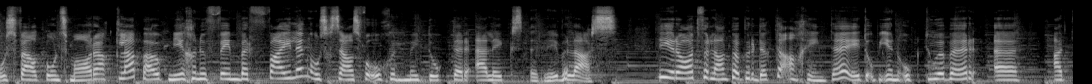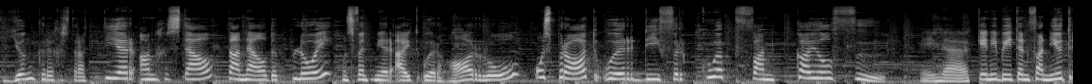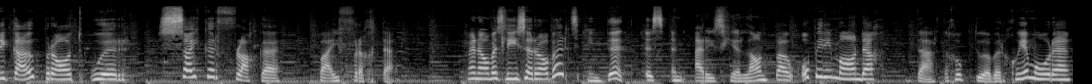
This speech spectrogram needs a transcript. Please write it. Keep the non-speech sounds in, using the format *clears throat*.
Bosveld Bonsmara Klub hou op 9 November veiling. Ons gesels vanoggend met Dr Alex Revelas. Die Raad vir Landbouprodukte Agente het op 1 Oktober 'n adjunk registrateur aangestel, Tanel de Plooi. Ons vind meer uit oor haar rol. Ons praat oor die verkoop van kuilvoer. En uh, Kenny Beaton van Nutrico praat oor suikervlakke by vrugte. My naam is Lise Roberts en dit is in RSG Landbou op hierdie Maandag 30 Oktober. Goeiemôre.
